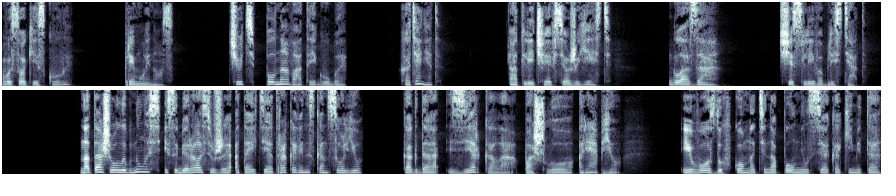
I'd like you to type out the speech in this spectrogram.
высокие скулы, прямой нос. Чуть полноватые губы. Хотя нет. Отличие все же есть. Глаза счастливо блестят. Наташа улыбнулась и собиралась уже отойти от раковины с консолью, когда зеркало пошло рябью, и воздух в комнате наполнился какими-то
